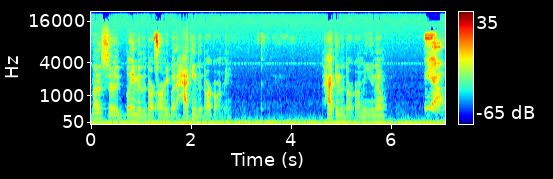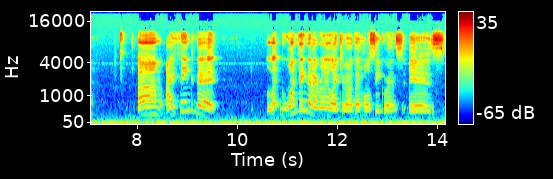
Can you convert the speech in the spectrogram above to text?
not necessarily blaming the dark army but hacking the dark army hacking the dark army you know Yeah. Um, I think that one thing that I really liked about that whole sequence is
